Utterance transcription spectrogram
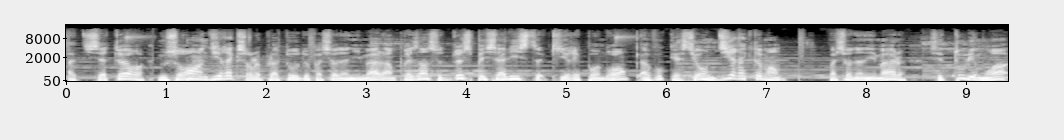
à 17h, nous serons en direct sur le plateau de Passion Animale en présence de spécialistes qui répondront à vos questions directement. Passion animale, c'est tous les mois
